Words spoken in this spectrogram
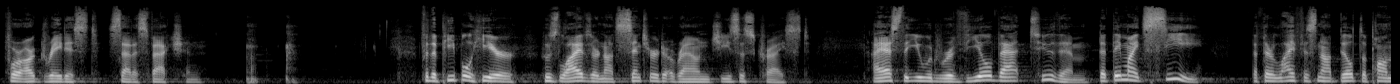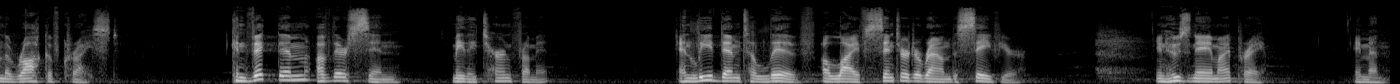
for our greatest satisfaction. For the people here whose lives are not centered around Jesus Christ, I ask that you would reveal that to them, that they might see that their life is not built upon the rock of Christ. Convict them of their sin. May they turn from it. And lead them to live a life centered around the Savior, in whose name I pray. Amen.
